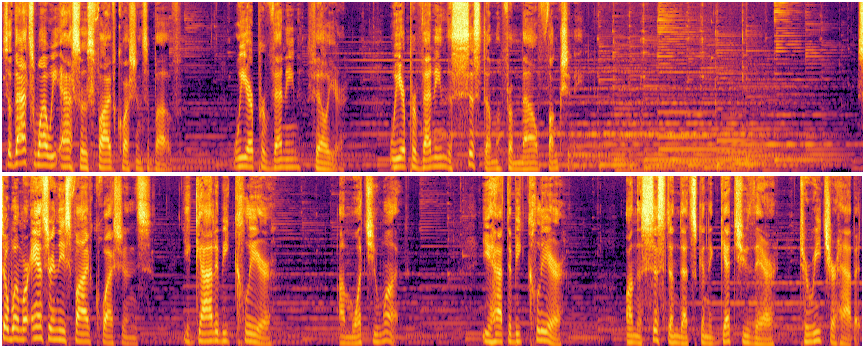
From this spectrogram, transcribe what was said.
So that's why we ask those five questions above. We are preventing failure. We are preventing the system from malfunctioning. So when we're answering these five questions, you got to be clear on what you want. You have to be clear on the system that's going to get you there to reach your habit.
